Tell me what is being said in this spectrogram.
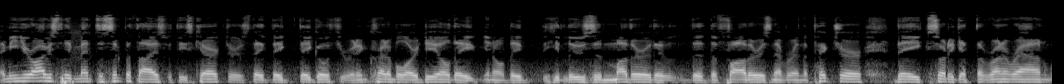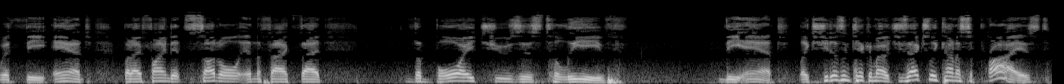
I mean, you're obviously meant to sympathize with these characters. They, they, they go through an incredible ordeal. They, you know, they, he loses a mother. The, the, the father is never in the picture. They sort of get the runaround with the aunt. But I find it subtle in the fact that the boy chooses to leave the aunt. Like, she doesn't kick him out. She's actually kind of surprised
